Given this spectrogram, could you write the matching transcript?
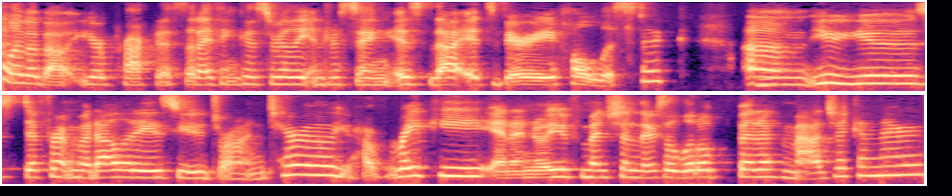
I love about your practice that I think is really interesting is that it's very holistic. Um, you use different modalities. You draw in tarot, you have Reiki, and I know you've mentioned there's a little bit of magic in there.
